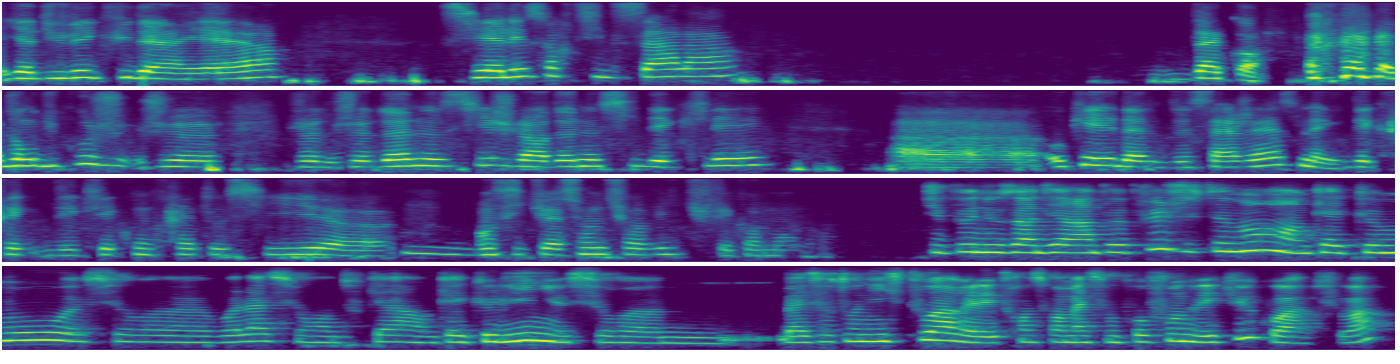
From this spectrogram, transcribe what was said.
y a du vécu derrière. Si elle est sortie de ça là, D'accord. Donc du coup, je, je, donne aussi, je leur donne aussi des clés, euh, ok, de, sagesse, mais des, des clés concrètes aussi. Euh, hmm. En situation de survie, tu fais comment Tu peux nous en dire un peu plus justement en quelques mots sur, euh, voilà, sur en tout cas en quelques lignes sur, bah, sur ton histoire et les transformations profondes vécues, quoi, tu vois?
